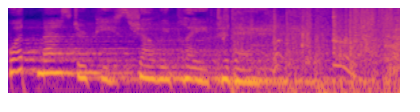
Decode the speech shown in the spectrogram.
What masterpiece shall we play today?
